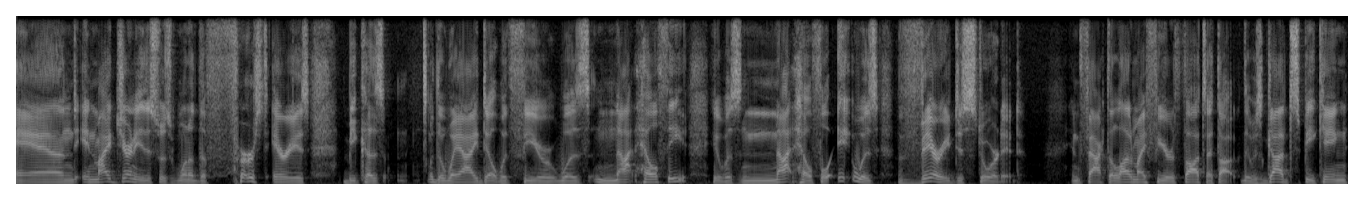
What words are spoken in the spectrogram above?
And in my journey, this was one of the first areas because the way I dealt with fear was not healthy. It was not helpful. It was very distorted. In fact, a lot of my fear thoughts, I thought there was God speaking.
